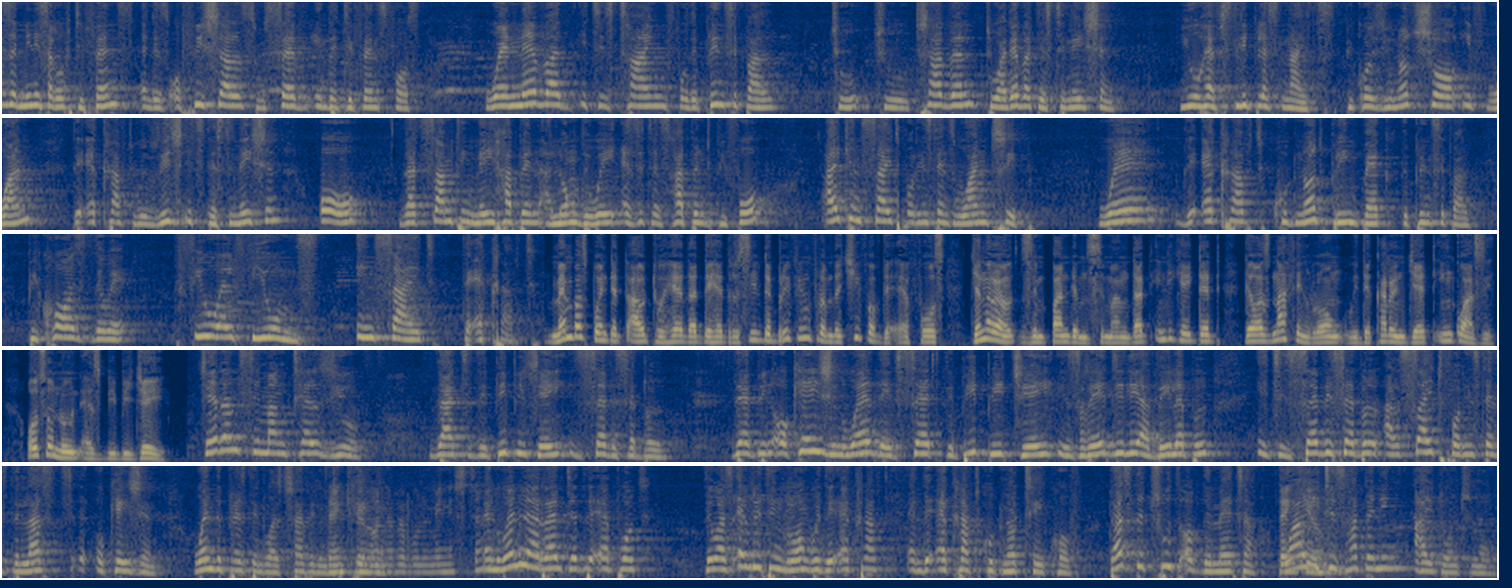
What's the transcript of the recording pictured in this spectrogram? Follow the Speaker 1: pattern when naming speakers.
Speaker 1: as a Minister of Defense and as officials who serve in the Defense Force, whenever it is time for the principal to, to travel to whatever destination, you have sleepless nights because you're not sure if one, the aircraft will reach its destination or that something may happen along the way as it has happened before. I can cite, for instance, one trip where the aircraft could not bring back the principal because there were fuel fumes inside the aircraft.
Speaker 2: Members pointed out to her that they had received a briefing from the Chief of the Air Force, General Zimpande Msimang, that indicated there was nothing wrong with the current jet in Inkwazi, also known as BBJ.
Speaker 1: General Msimang tells you that the BBJ is serviceable. There have been occasions where they've said the BBJ is readily available, it is serviceable. I'll cite, for instance, the last uh, occasion when the president was traveling
Speaker 3: Thank
Speaker 1: to
Speaker 3: you, Honorable Minister.
Speaker 1: And when we arrived at the airport, there was everything wrong with the aircraft, and the aircraft could not take off. That's the truth of the matter.
Speaker 3: Thank
Speaker 1: Why
Speaker 3: you.
Speaker 1: it is happening, I don't know.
